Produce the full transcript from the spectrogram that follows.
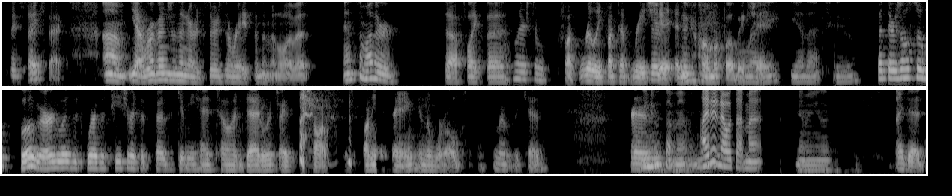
safe Safe sex. sex. Um. Yeah. Revenge of the Nerds. There's a rape in the middle of it, and some other stuff like the Well, there's some fuck, really fucked up race There- shit and there- homophobic shit. Yeah, that too. But there's also Booger who has wears a T-shirt that says "Give me head till I'm dead," which I thought was the funniest thing in the world when I was a kid. you knew what that meant. when you I didn't know what that meant. Yeah, me neither. I did.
